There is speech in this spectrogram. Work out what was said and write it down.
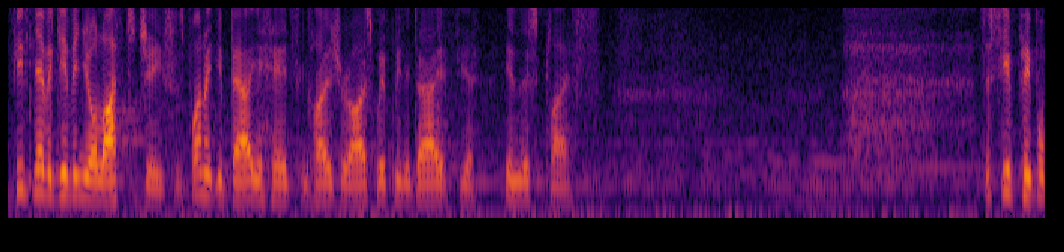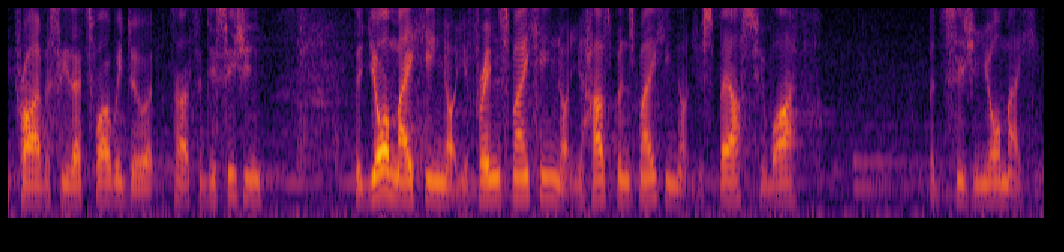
If you've never given your life to Jesus, why don't you bow your heads and close your eyes with me today if you're in this place? Just to give people privacy, that's why we do it. So it's a decision that you're making, not your friend's making, not your husband's making, not your spouse, your wife, but a decision you're making.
